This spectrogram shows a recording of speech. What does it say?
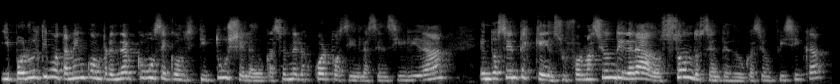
Y por último, también comprender cómo se constituye la educación de los cuerpos y de la sensibilidad en docentes que en su formación de grado son docentes de educación física,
